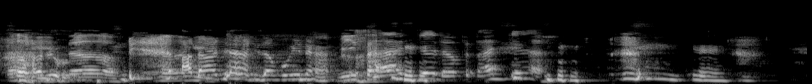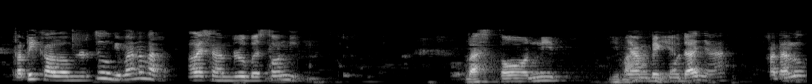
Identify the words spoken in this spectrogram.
Oh, Aduh. gitu. Ada aja disambunginnya. Bisa aja, dapet aja. Tapi kalau menurut tuh gimana, Mar? Alessandro Bastoni Bastoni gimana? yang back ya? mudanya. Kata lu,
